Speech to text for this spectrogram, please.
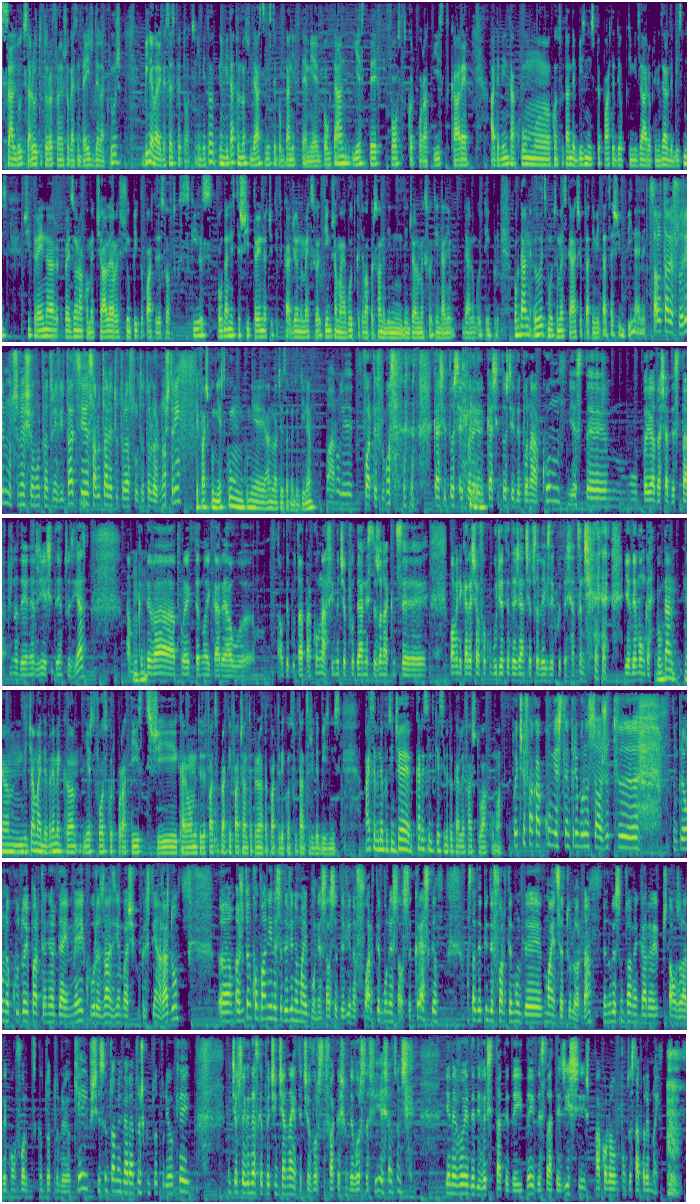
Salut, salut tuturor, Florin Șoga sunt aici de la Cluj. Bine vă regăsesc pe toți. Invitatul, invitatul nostru de astăzi este Bogdan Iftemie. Bogdan este fost corporatist care a devenit acum uh, consultant de business pe partea de optimizare, optimizare de business și trainer pe zona comercială și un pic pe partea de soft skills. Bogdan este și trainer certificat John Maxwell Team și a mai avut câteva persoane din, din John Maxwell Team de-a, de lungul timpului. Bogdan, îți mulțumesc că ai acceptat invitația și bine ai venit. Salutare Florin, mulțumesc și eu mult pentru invitație. Salutare tuturor ascultătorilor noștri. Ce faci, cum ești? Cum, cum e anul acesta pentru tine? Anul e foarte frumos, ca și toți cei, până, ca și toți cei de până acum. Este o perioadă așa de start plină de energie și de entuziasm. Am uh-huh. câteva proiecte noi care au au debutat acum, na, fiind început de an, este zona când se oamenii care și-au făcut bugete deja încep să le execute și atunci e de muncă. Bogdan, ziceam mai devreme că ești fost corporatist și care în momentul de față practic face antreprenor pe partea de consultanță și de business. Hai să vedem puțin ce, care sunt chestiile pe care le faci tu acum. Păi ce fac acum este în primul rând să ajut uh, împreună cu doi parteneri de ai mei, cu Răzvan Ziemba și cu Cristian Radu, ajutăm companiile să devină mai bune sau să devină foarte bune sau să crească. Asta depinde foarte mult de mindset-ul lor, da? Pentru că sunt oameni care stau în zona de confort când totul e ok și sunt oameni care atunci când totul e ok încep să gândească pe 5 ani înainte ce vor să facă și unde vor să fie și atunci e nevoie de diversitate de idei, de strategii și acolo în punctul ăsta apărăm noi.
